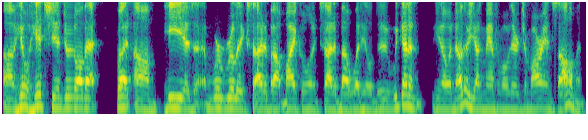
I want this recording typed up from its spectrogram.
uh, he'll hit you and do all that. But um, he is, a, we're really excited about Michael and excited about what he'll do. We got a, you know, another young man from over there, Jamarian Solomon,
